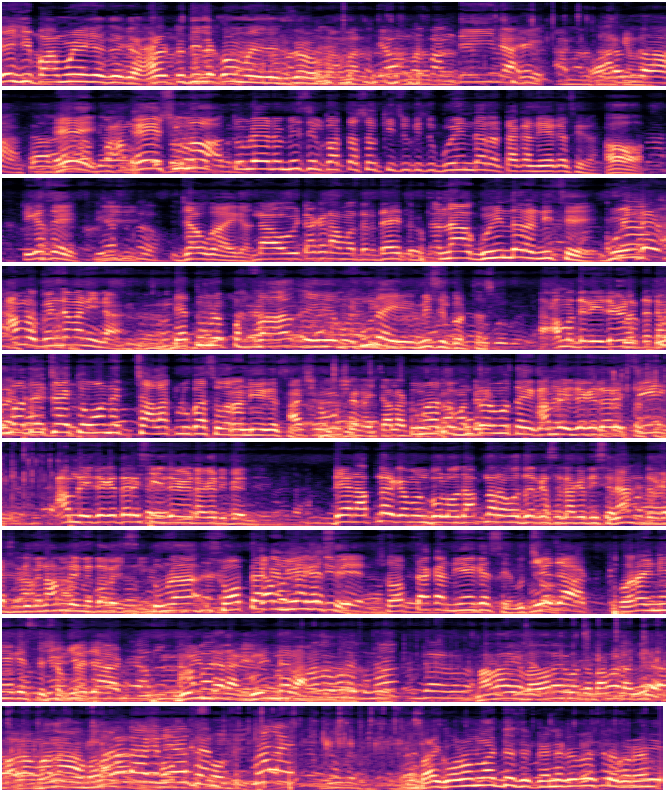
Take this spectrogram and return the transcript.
বেশি পাম হয়ে গেছে আর একটু দিলে কম হয়ে যাচ্ছে। না এই এই শুনো তোমরা এখানে মিছিল করতেছো কিছু কিছু গোয়েন্দারা টাকা নিয়ে গেছে। ঠিক আছে? যাও গা না ওই টাকাটা আমাদের দেয় তো। না গোয়েন্দারা নিচ্ছে গোয়েন্দা আমরা গোয়েন্দা মানি না। তে তোমরা পুরাই মিছিল করতেছো? আমাদের এই জায়গাটাতে টাকা তোমাদের চাইতে অনেক চালাক লোক আছে ওরা নিয়ে গেছে। আর সমস্যা নাই চালাক তোমরা তো বুকার মতো এখানে আমরা এই জায়গায় দাঁড়াইছি আমরা এই জায়গায় দাঁড়াইছি এই জায়গায় টাকা দিবেন। দেন আপনার কেমন বলো? আপনারা ওদের কাছে টাকা দিছেন আমাদের কাছে দিবেন আমরা এনে দাঁড়াইছি। তোমরা সব টাকা নিয়ে গেছে? সব টাকা নিয়ে গেছে নিয়ে যাক। ওরাই নিয়ে গেছে সব নিয়ে যাক। গোয়েন্দারা গোয়েন্দারা। মালা মালা মালা নিয়ে আসেন মালা ভাই গরম লাগতেছে প্যানের ব্যবস্থা করেন।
